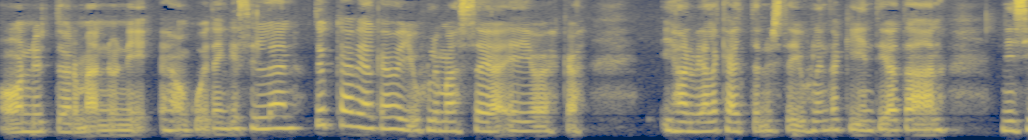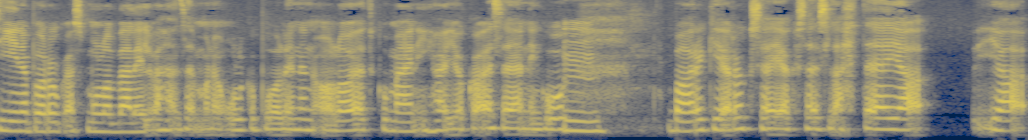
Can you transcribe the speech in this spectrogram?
oon nyt törmännyt, niin he on kuitenkin silleen, tykkää vielä käydä juhlimassa ja ei ole ehkä ihan vielä käyttänyt sitä juhlintakiintiötään. Niin siinä porukassa mulla on välillä vähän semmoinen ulkopuolinen olo, että kun mä en ihan jokaiseen niin kuin mm. baarikierrokseen jaksaisi lähteä ja, ja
